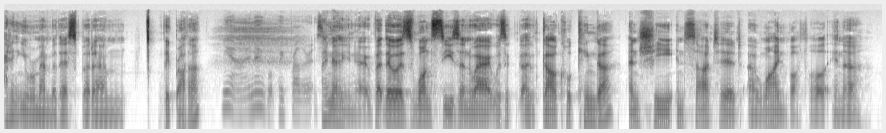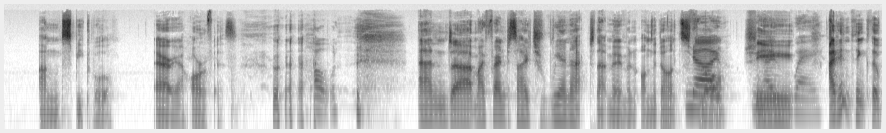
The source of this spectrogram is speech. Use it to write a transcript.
I don't think you'll remember this, but um, Big Brother. Yeah, I know what Big Brother is. I know you know, but there was one season where it was a, a girl called Kinga, and she inserted a wine bottle in a unspeakable area orifice. Hole. And uh, my friend decided to reenact that moment on the dance No. floor. She, no way. I didn't think the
